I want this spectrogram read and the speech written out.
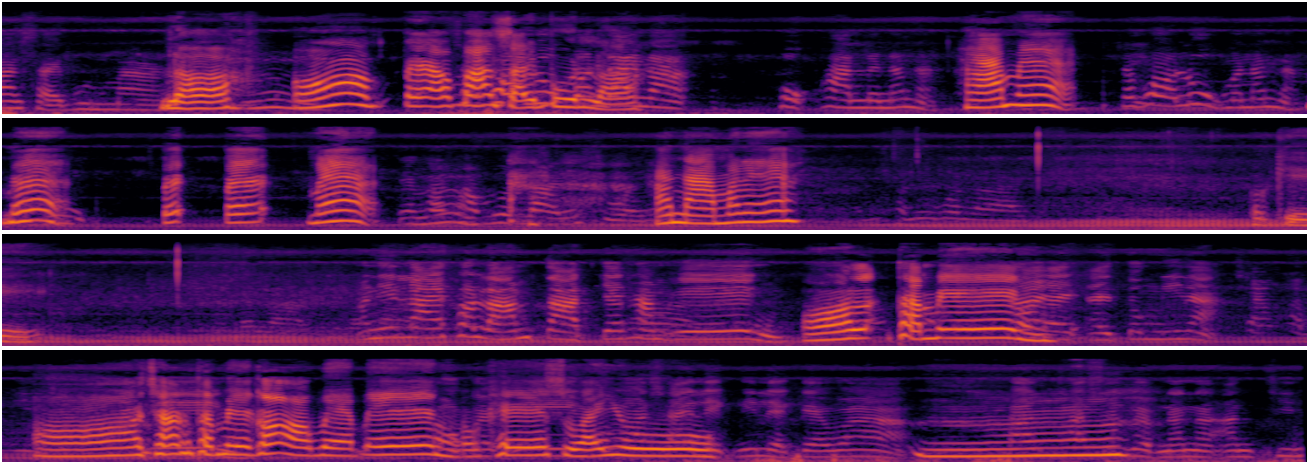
บ้านสายบุญมาเหรอ อ๋อ ไปเอาบ้านสายบุญเหรอ หกพันเลยนั่นน่ะ หาแม่ เฉพาะลูกมันนั่นน่ะแม่ เปะเปะแม่แต่เขาทำลวดลายได้สวยหาหนามาเนี่ยเขาเรียกว่าลายโอเค อันนี้ลายข้าวหลามตัดจะทำเองอ๋อทำเอง ไอ้ไอ้ไอ้ตรงนี้น่ะอ๋อ ช่างทำเองเขาออกแบบเอง โอเค สวยอยู่ ใช้เหล็กนี่แหละแกว่าอืถ้าถ้าม ซื้อแบบนั้นน่ะอันชิ้น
